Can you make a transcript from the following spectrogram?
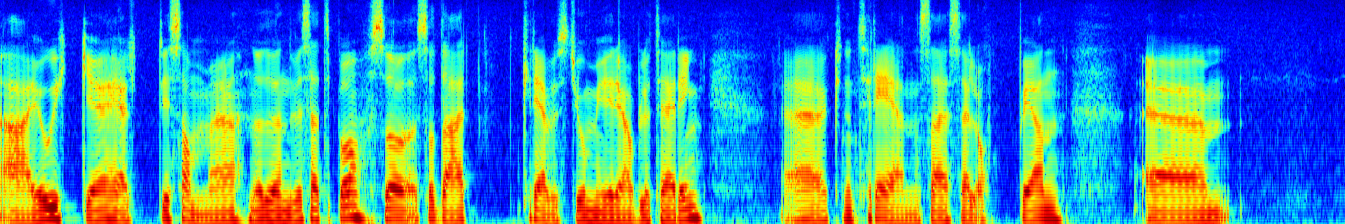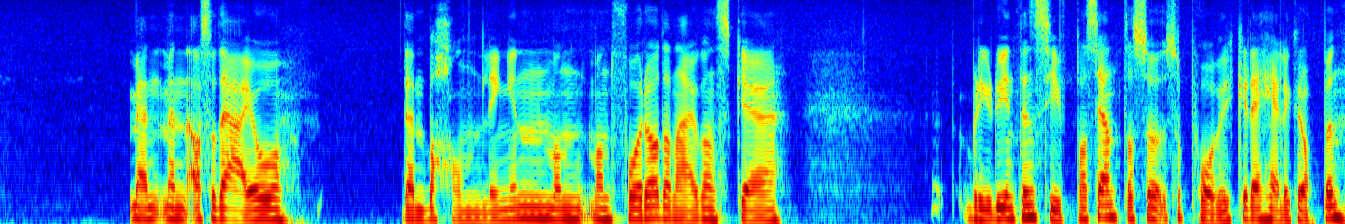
er jo ikke helt de samme nødvendigvis etterpå, så, så der kreves det jo mye rehabilitering. Eh, kunne trene seg selv opp igjen. Eh, men, men altså, det er jo Den behandlingen man, man får òg, den er jo ganske Blir du intensivpasient, så, så påvirker det hele kroppen.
